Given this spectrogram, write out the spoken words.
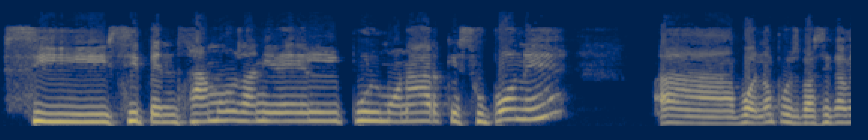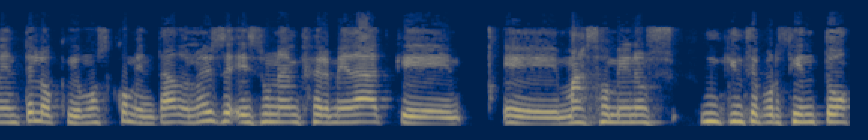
Si, si pensamos a nivel pulmonar que supone, Bueno, pues básicamente lo que hemos comentado, ¿no? Es, una enfermedad que eh, más o menos un 15%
